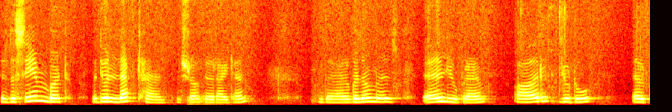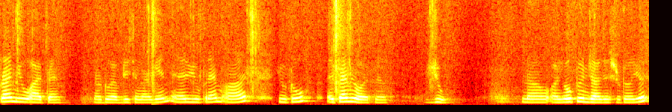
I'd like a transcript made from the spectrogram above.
is the same but with your left hand instead of your right hand. The algorithm is L U prime R U2 L prime U R prime. Now do everything again. L U prime R U2 L prime U R prime U. Now I hope you enjoy this tutorial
